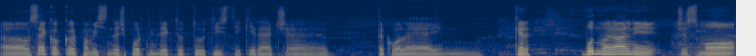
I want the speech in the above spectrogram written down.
Uh, vsekakor pa mislim, da je športni direktor tu tisti, ki reče, tako je. In, ker bodimo realni, če smo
